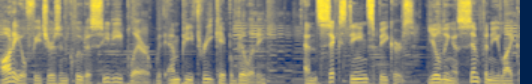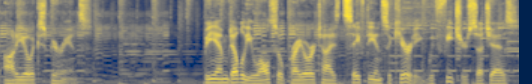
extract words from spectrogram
Audio features include a CD player with MP3 capability and 16 speakers, yielding a symphony-like audio experience. BMW also prioritized safety and security with features such as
